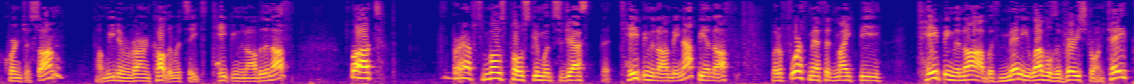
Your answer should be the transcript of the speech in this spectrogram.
according to some, Talmidim of Aaron Kotler would say taping the knob is enough. But perhaps most poskim would suggest that taping the knob may not be enough, but a fourth method might be taping the knob with many levels of very strong tape,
